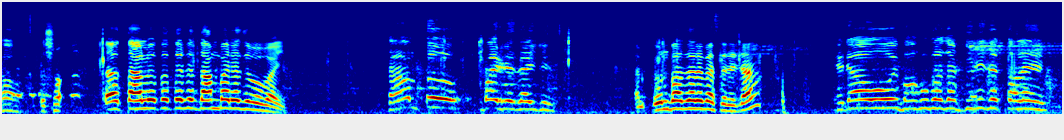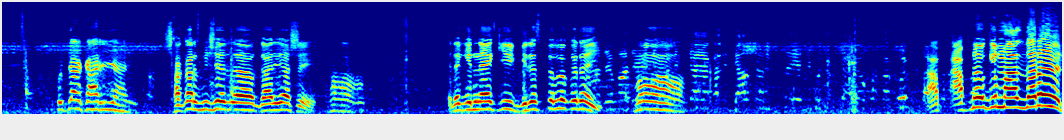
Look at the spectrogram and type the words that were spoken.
হ্যাঁ তাহলে তো এটার দাম বাইরে যাব ভাই। দাম তো বাইরে যাই কোন বাজারে বেচেন এটা? এটা ওই বাবু বাজার ব্রিজের তলে ওইটা গাড়ি আয়। শাকার ফিসের আহ, গাড়ি আসে। হ্যাঁ। এটা কি নেয় কি? গৃহস্থ লোকেরাই? হ্যাঁ। আপনিও কি মাছ ধরেন?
